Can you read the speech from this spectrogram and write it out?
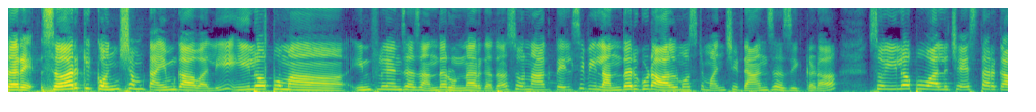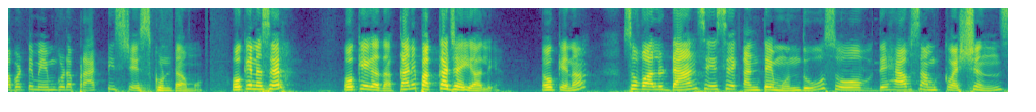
సరే సార్కి కొంచెం టైం కావాలి. ఈలోపు మా ఇన్ఫ్లుయెన్సర్స్ అందరు ఉన్నారు కదా సో నాకు తెలిసి వీళ్ళందరూ కూడా ఆల్మోస్ట్ మంచి డాన్సర్స్ ఇక్కడ. సో ఈలోపు వాళ్ళు చేస్తారు కాబట్టి మేము కూడా ప్రాక్టీస్ చేసుకుంటాము. ఓకేనా సార్? ఓకే కదా కానీ పక్కా చేయాలి. ఓకేనా? సో వాళ్ళు డాన్స్ వేసే కంటే ముందు so they have some questions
